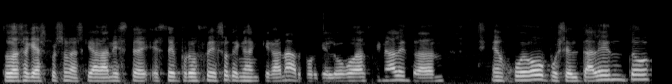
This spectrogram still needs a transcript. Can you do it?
todas aquellas personas que hagan este, este proceso tengan que ganar, porque luego al final entrarán en juego pues el talento,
